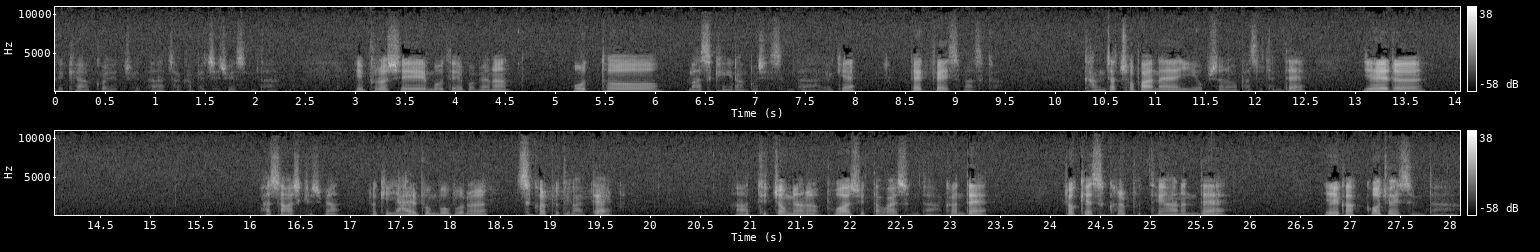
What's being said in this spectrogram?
이렇게 하고 이쪽에다 잠깐 배치해 주겠습니다. 이 브러쉬 모드에 보면은 오토 마스킹이라는 것이 있습니다. 여기에 백페이스 마스크 강좌 초반에 이 옵션을 봤을 텐데 얘를 활성화 시켜주면 이렇게 얇은 부분을 스컬프팅 할때 아, 뒤쪽 면을 보호할 수 있다고 했습니다. 그런데 이렇게 스컬프팅 하는데 얘가 꺼져 있습니다.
